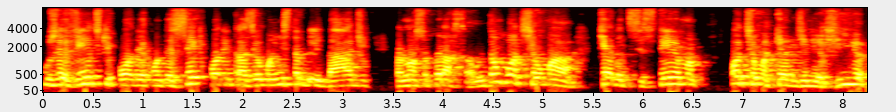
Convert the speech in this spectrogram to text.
os eventos que podem acontecer, que podem trazer uma instabilidade para a nossa operação. Então, pode ser uma queda de sistema, pode ser uma queda de energia,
